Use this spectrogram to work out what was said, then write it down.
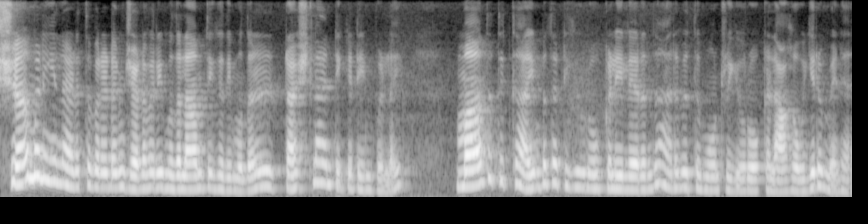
ஜெர்மனியில் அடுத்த வருடம் ஜனவரி முதலாம் தேதி முதல் டஷ்லாண்ட் டிக்கெட்டின் விலை மாதத்திற்கு ஐம்பத்தெட்டு யூரோக்களிலிருந்து அறுபத்தி மூன்று யூரோக்களாக உயரும் என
